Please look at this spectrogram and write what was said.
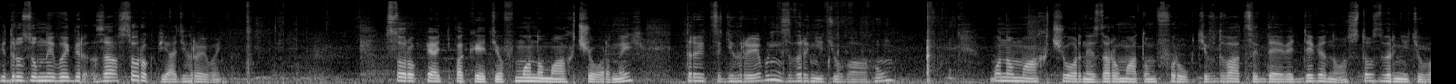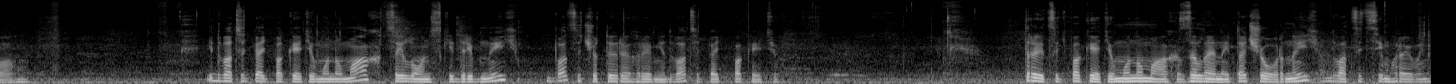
від розумний вибір за 45 гривень. 45 пакетів Мономах чорний. 30 гривень, зверніть увагу. Мономах чорний з ароматом фруктів 29,90. Зверніть увагу. І 25 пакетів Мономах, цейлонський дрібний 24 гривні, 25 пакетів. 30 пакетів Мономах зелений та чорний 27 гривень.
